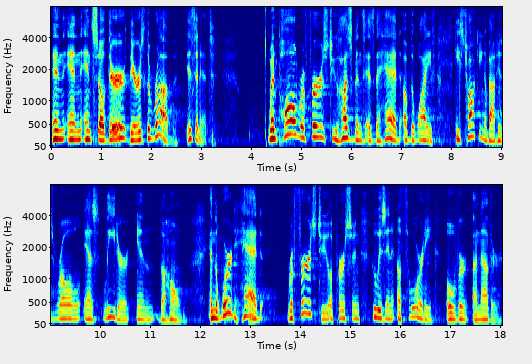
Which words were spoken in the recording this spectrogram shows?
And, and, and so there, there's the rub, isn't it? When Paul refers to husbands as the head of the wife, he's talking about his role as leader in the home. And the word head refers to a person who is in authority over another.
